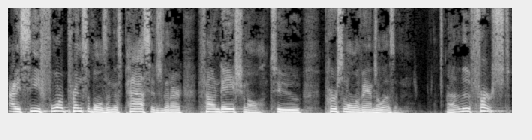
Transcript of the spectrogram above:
I see four principles in this passage that are foundational to personal evangelism. Uh, the first,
